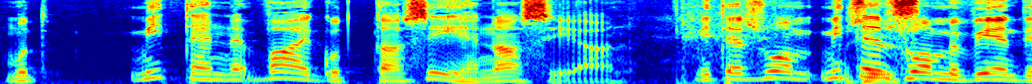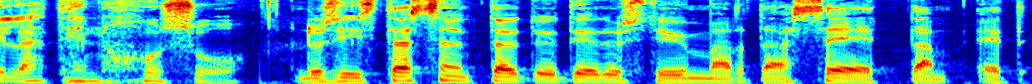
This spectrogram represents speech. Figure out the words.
Mutta miten ne vaikuttaa siihen asiaan? Miten Suomi, miten siis, Suomen vienti lähtee nousuun? No siis tässä nyt täytyy tietysti ymmärtää se, että, että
